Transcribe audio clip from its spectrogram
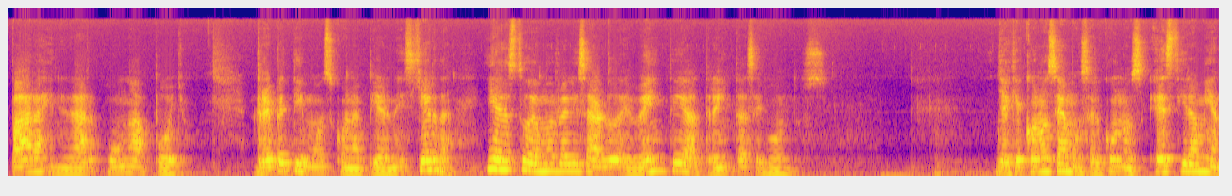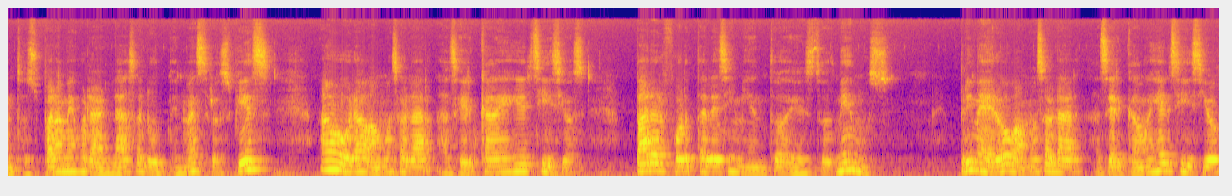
para generar un apoyo. Repetimos con la pierna izquierda y esto debemos realizarlo de 20 a 30 segundos. Ya que conocemos algunos estiramientos para mejorar la salud de nuestros pies, Ahora vamos a hablar acerca de ejercicios para el fortalecimiento de estos mismos. Primero vamos a hablar acerca de un ejercicio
